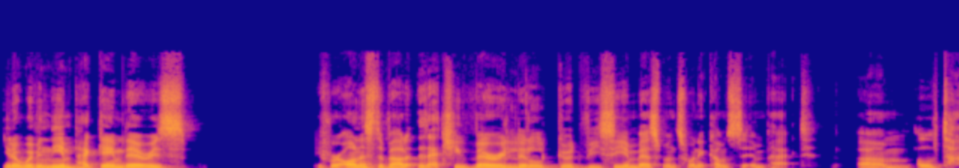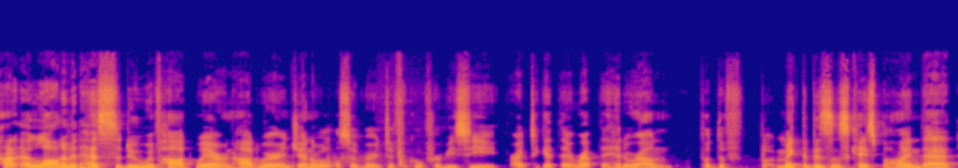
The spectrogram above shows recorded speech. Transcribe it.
you know, within the impact game, there is, if we're honest about it, there's actually very little good VC investments when it comes to impact. Um, a, ton, a lot of it has to do with hardware and hardware in general, also very difficult for VC, right, to get their wrap their head around, put the, make the business case behind that.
